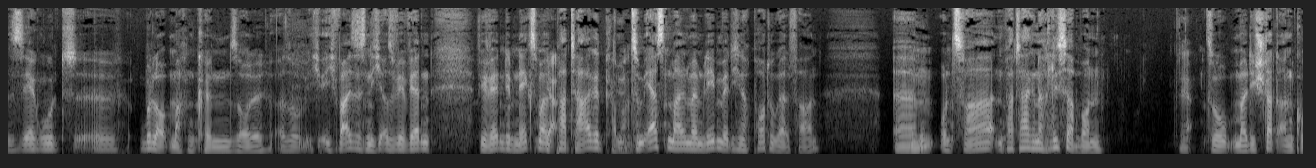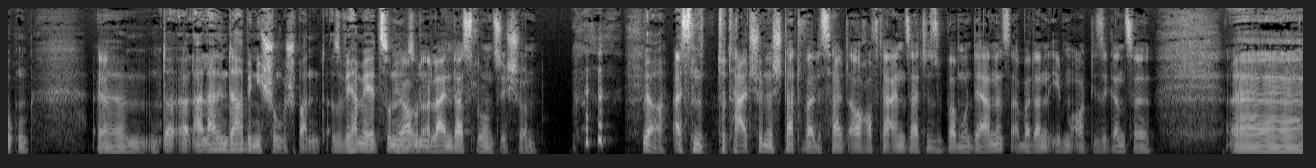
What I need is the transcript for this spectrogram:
sehr gut äh, Urlaub machen können soll. Also ich, ich weiß es nicht. Also wir werden, wir werden demnächst mal ja, ein paar Tage. Zum ersten Mal in meinem Leben werde ich nach Portugal fahren. Ähm, mhm. Und zwar ein paar Tage nach Lissabon. Ja. So mal die Stadt angucken. Ähm, da, allein da bin ich schon gespannt. Also wir haben ja jetzt so ein, ja, so ein allein das lohnt sich schon. ja. Es ist eine total schöne Stadt, weil es halt auch auf der einen Seite super modern ist, aber dann eben auch diese ganze, äh,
